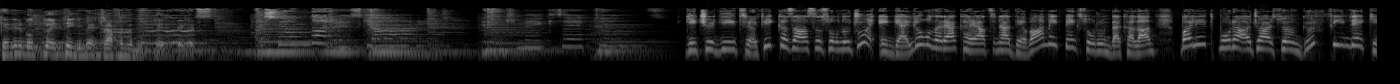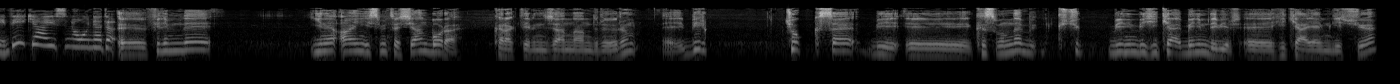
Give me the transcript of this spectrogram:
Kendini mutlu ettiği gibi etrafını mutlu etmeli. Geçirdiği trafik kazası sonucu engelli olarak hayatına devam etmek zorunda kalan balet Bora Acar Zöngür filmde kendi hikayesini oynadı. Ee, filmde yine aynı ismi taşıyan Bora karakterini canlandırıyorum. Ee, bir çok kısa bir e, kısmında küçük benim bir hikaye benim de bir e, hikayem geçiyor.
